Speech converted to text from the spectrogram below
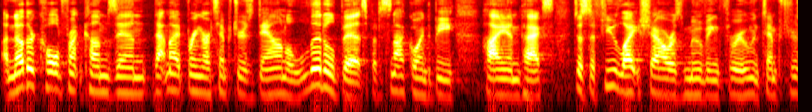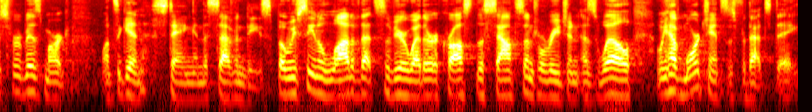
another cold front comes in. That might bring our temperatures down a little bit, but it's not going to be high impacts. Just a few light showers moving through and temperatures for Bismarck once again, staying in the 70s. But we've seen a lot of that severe weather across the south central region as well, and we have more chances for that today.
